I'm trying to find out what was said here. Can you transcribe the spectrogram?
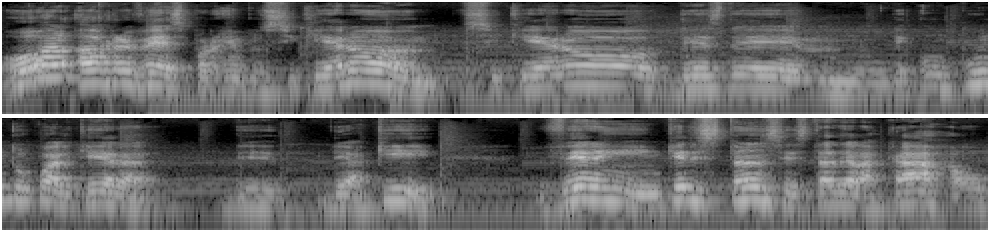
O al, revés, por ejemplo, si quiero, si quiero desde mm, un punto cualquiera de, de ver en, qué distancia está de la caja o,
